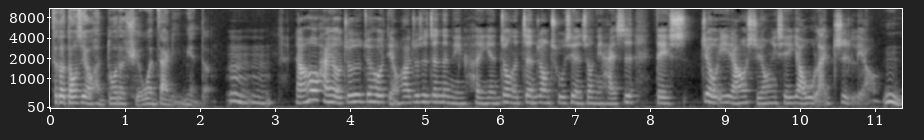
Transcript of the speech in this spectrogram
这个都是有很多的学问在里面的。嗯嗯。然后还有就是最后一点的话，就是真的你很严重的症状出现的时候，你还是得使。就医，然后使用一些药物来治疗。嗯，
